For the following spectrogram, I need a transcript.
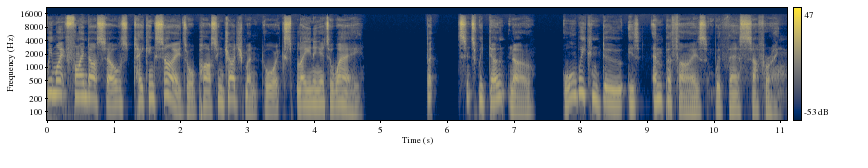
we might find ourselves taking sides or passing judgment or explaining it away. But since we don't know, all we can do is empathize with their suffering.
